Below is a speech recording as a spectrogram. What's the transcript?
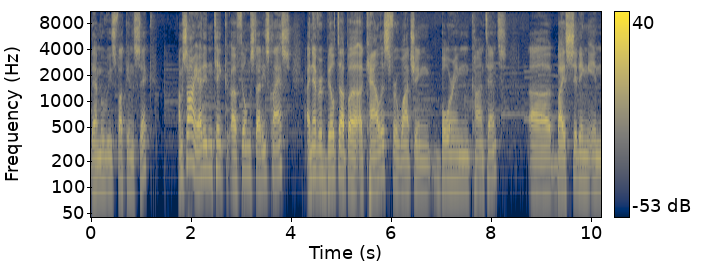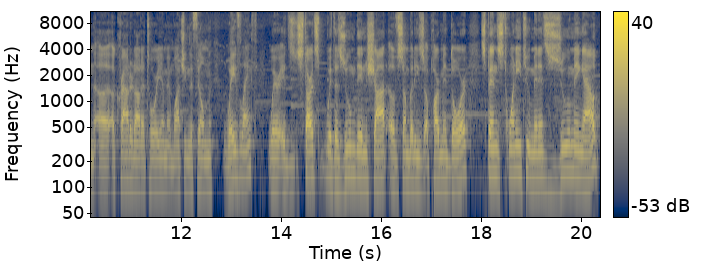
That movie's fucking sick. I'm sorry, I didn't take a film studies class. I never built up a, a callus for watching boring content uh, by sitting in a, a, crowded auditorium and watching the film Wavelength, where it starts with a zoomed in shot of somebody's apartment door, spends 22 minutes zooming out,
